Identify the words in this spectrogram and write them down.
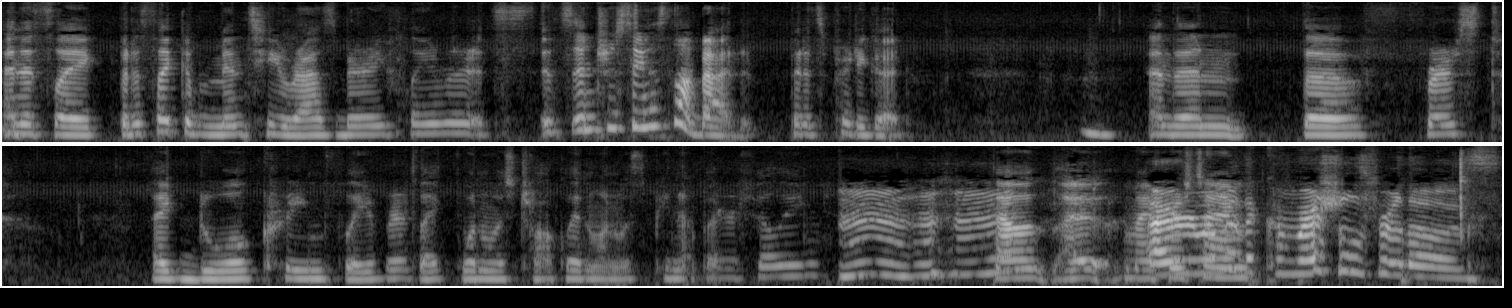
And it's like but it's like a minty raspberry flavor. It's it's interesting. It's not bad, but it's pretty good. Hmm. And then the first like dual cream flavored, like one was chocolate and one was peanut butter filling. Mm-hmm. That was I, my I first remember time. the commercials for those.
